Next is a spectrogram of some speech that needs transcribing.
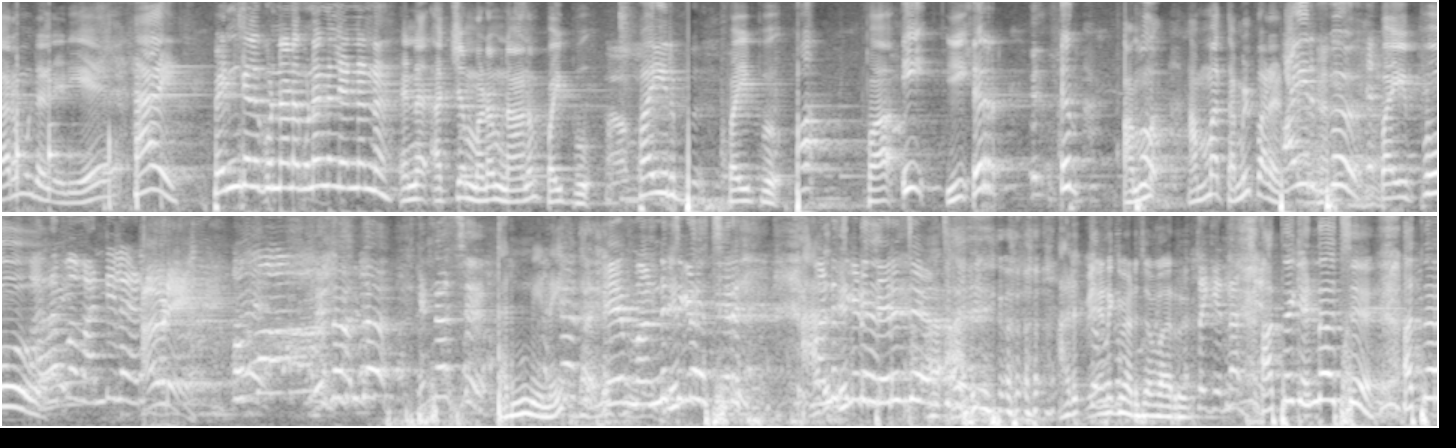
கருமுண்ட லேடியே ஹாய் பெண்களுக்கு உண்டான குணங்கள் என்னென்ன? என்ன அச்சம் மடம் நாணம் பைப்பு. பயிர்ப்பு. பைப்பு. ப பா இ இ இர் இப் அம்மா அம்மா தமிழ் பாடல். பயிர்ப்பு. பைப்பு. அப்ப வண்டியில அம்மா. தன்வினை. எனக்கு அடிச்ச மாதிரி இருக்கு. அத்தைக்கு என்னாச்சு? அத்தைக்கு என்னாச்சு? அத்தை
